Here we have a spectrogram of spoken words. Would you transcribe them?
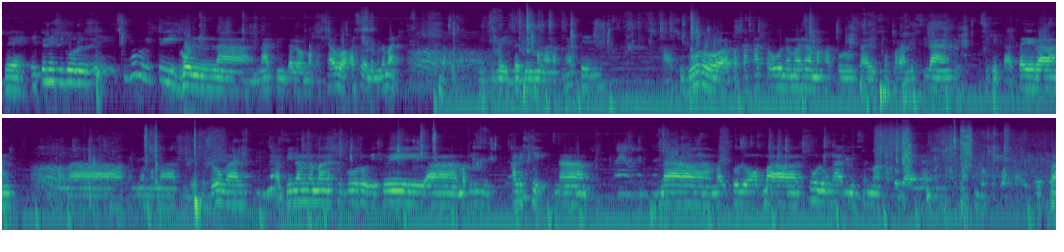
De, ito na siguro, eh, siguro ito yung goal na natin dalawa mag-asawa. Kasi alam mo naman, tapos may edad yung mga anak natin. Ah, siguro, ah, pagkakataon naman na makatulong tayo sa Promised Land, si Tatay Ram, mga kanyang mga tinutulungan. Ah, bilang naman siguro, ito'y ah, maging kalisip na na maitulong matulong natin sa mga kababayan natin sa mga sumusuporta ito. Sa,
